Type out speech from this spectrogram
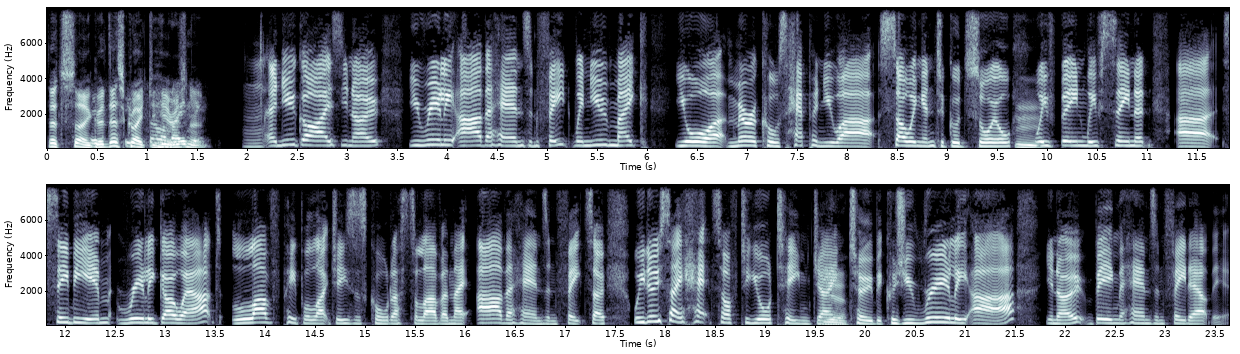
That's so good. It's- That's great it's to so hear, isn't it? Mm, And you guys, you know, you really are the hands and feet. When you make your miracles happen, you are sowing into good soil. We've been, we've seen it. Uh, CBM really go out, love people like Jesus called us to love, and they are the hands and feet. So we do say hats off to your team, Jane, Yeah. too, because you really are, you know, being the hands and feet out there.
